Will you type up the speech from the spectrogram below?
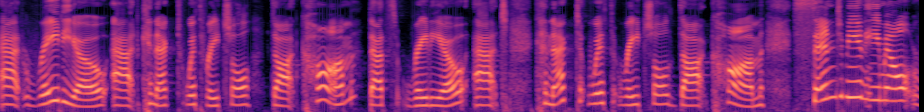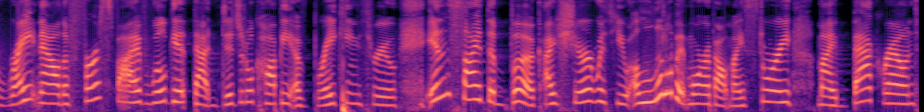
at radio at connectwithrachel.com. That's radio at connectwithrachel.com. Send me an email right now. The first five will get that digital copy of Breaking Through. Inside the book, I share with you a little bit more about my story, my background,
